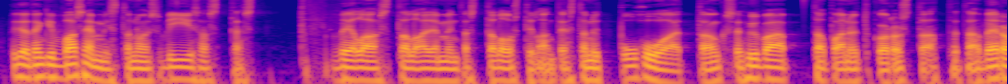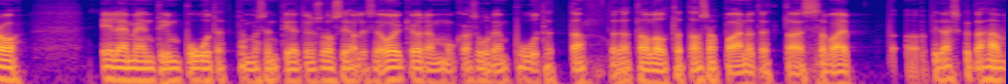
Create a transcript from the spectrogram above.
miten jotenkin vasemmista olisi viisas tästä velasta laajemmin tästä taloustilanteesta nyt puhua, että onko se hyvä tapa nyt korostaa tätä vero elementin puutetta, tämmöisen tietyn sosiaalisen oikeudenmukaisuuden puutetta tätä taloutta tasapainotettaessa vai pitäisikö tähän,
